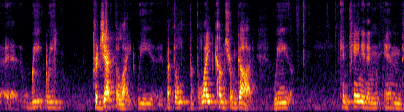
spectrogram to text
uh, we we project the light. We but the but the light comes from God. We contain it and and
